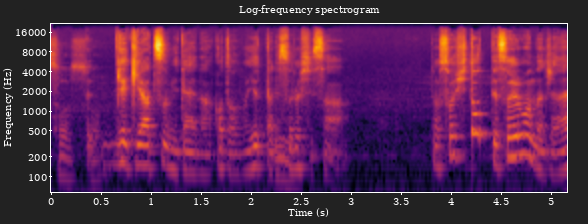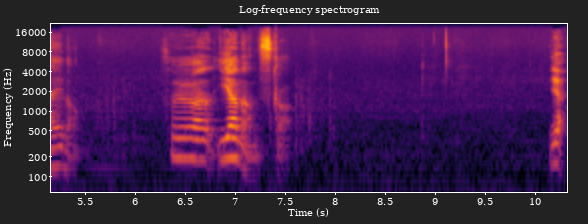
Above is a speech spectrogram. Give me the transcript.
そうそう。激アツみたいなことも言ったりするしさ、でもそう人ってそういうもんなんじゃないの？それは嫌なんですか？いや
